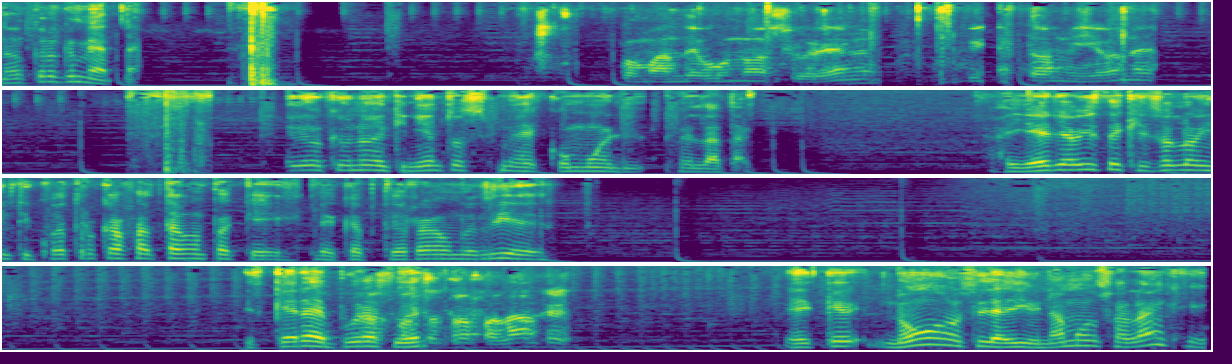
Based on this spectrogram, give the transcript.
No creo que me ata. comande uno a su gremio, 500 millones. Yo digo que uno de 500 me como el, el ataque. Ayer ya viste que solo 24k faltaban para que le capturáramos los líderes. Es que era de pura suerte. otra falange. Es que no, si le adivinamos falange.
